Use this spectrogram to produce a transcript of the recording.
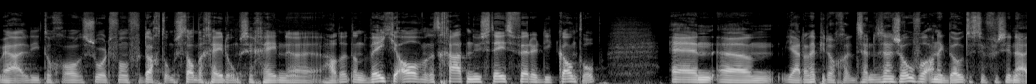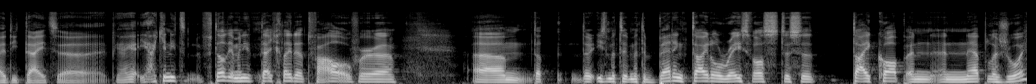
ja, die toch al een soort van verdachte omstandigheden om zich heen uh, hadden, dan weet je al, want het gaat nu steeds verder die kant op. En um, ja, dan heb je toch. Er zijn, er zijn zoveel anekdotes te verzinnen uit die tijd. Uh, had je niet, vertelde je me niet een tijdje geleden het verhaal over. Um, dat er iets met de, met de betting title race was tussen Ty Cobb en, en Nap LaJoy?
